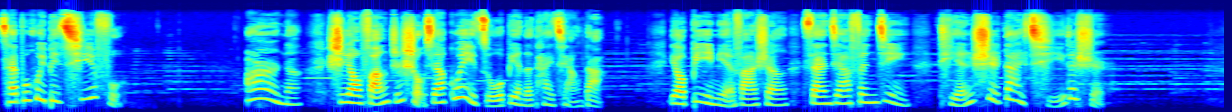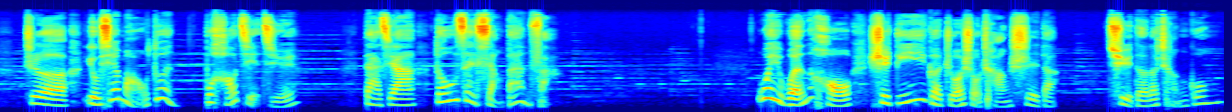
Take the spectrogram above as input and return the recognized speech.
才不会被欺负；二呢是要防止手下贵族变得太强大。要避免发生三家分晋、田氏代齐的事儿，这有些矛盾，不好解决，大家都在想办法。魏文侯是第一个着手尝试的，取得了成功，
